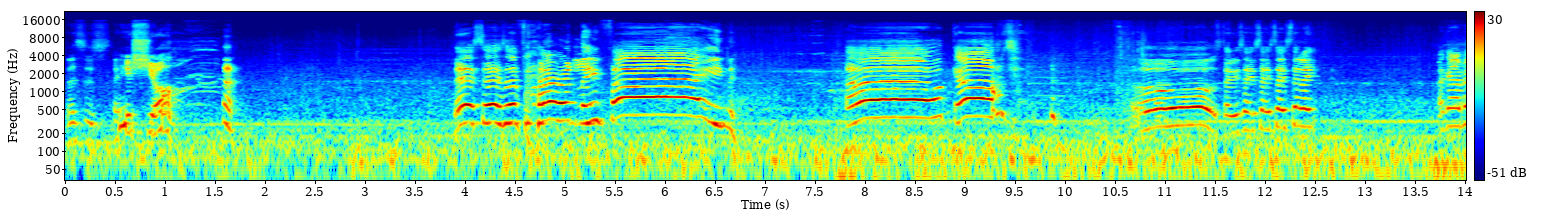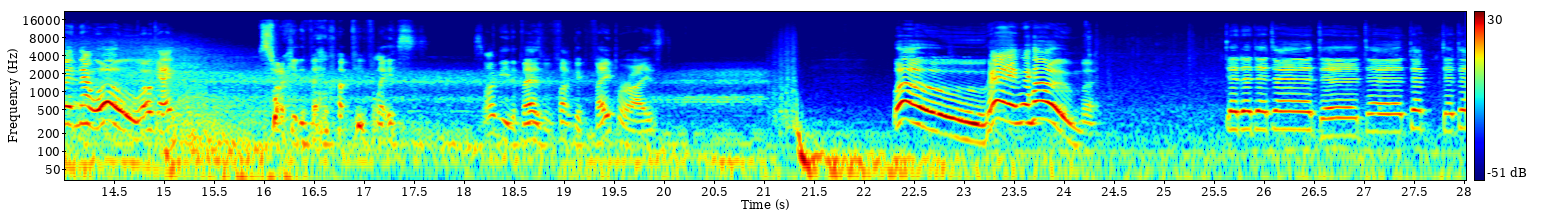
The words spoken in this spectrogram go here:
This is. Are you sure? this is apparently fine! Oh, God! Oh, steady, steady, steady, steady, steady. Okay, I'm in now. Whoa, okay. Smokey the Bear won't be pleased. Smokey the Bear's been fucking vaporized. Whoa! Hey, we're home! Da da da da da da da da da.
